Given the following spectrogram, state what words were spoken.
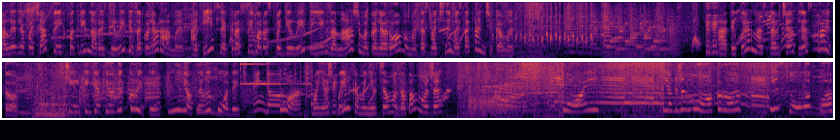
Але для початку їх потрібно розділити за кольорами, а після красиво розподілити їх за нашими кольоровими та смачними стаканчиками. А тепер настав час для спрайту. Тільки як його відкрити? Ніяк не виходить. О, моя шпилька мені в цьому допоможе. Ой, як же мокро і солодко.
